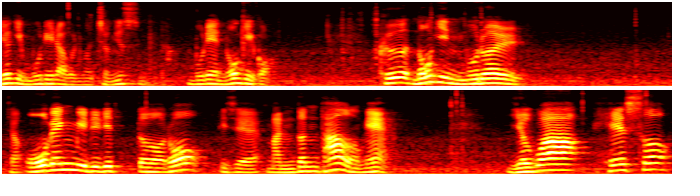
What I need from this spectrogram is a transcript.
여기 물이라고 건 정유수입니다. 물에 녹이고 그 녹인 물을 500ml로 이제 만든 다음에 여과해서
